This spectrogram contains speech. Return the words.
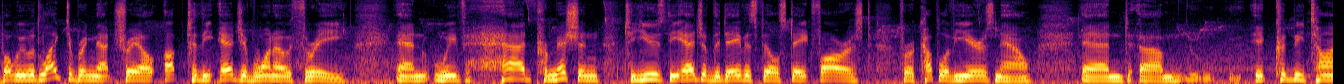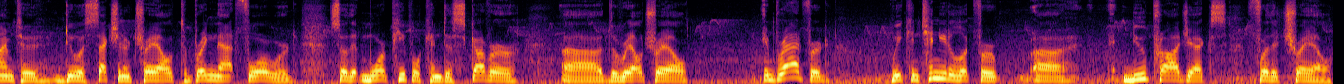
But we would like to bring that trail up to the edge of 103. And we've had permission to use the edge of the Davisville State Forest for a couple of years now. And um, it could be time to do a section of trail to bring that forward so that more people can discover uh, the rail trail. In Bradford, we continue to look for uh, new projects for the trail.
